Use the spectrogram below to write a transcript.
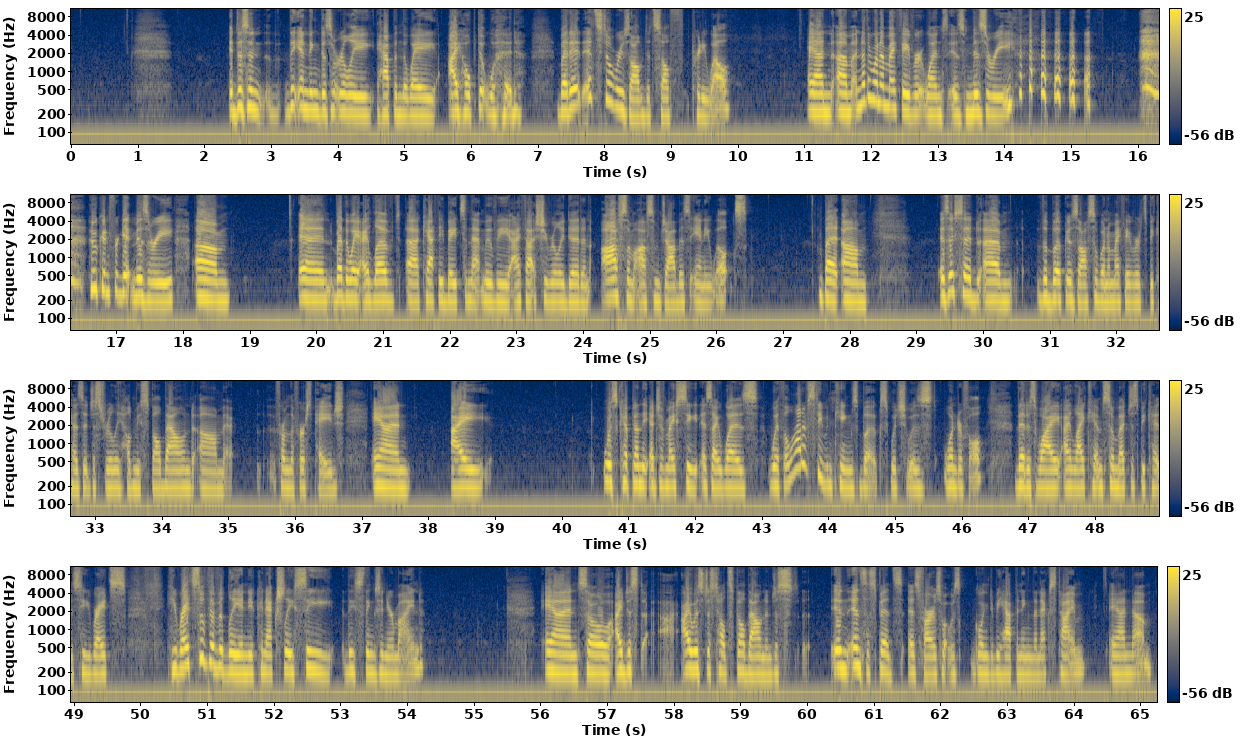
it doesn't the ending doesn't really happen the way I hoped it would, but it it still resolved itself pretty well. And um, another one of my favorite ones is Misery. Who can forget Misery? Um, and by the way, I loved uh, Kathy Bates in that movie. I thought she really did an awesome, awesome job as Annie Wilkes. But um, as I said, um, the book is also one of my favorites because it just really held me spellbound um, from the first page, and I was kept on the edge of my seat as I was with a lot of Stephen King's books, which was wonderful. That is why I like him so much, is because he writes he writes so vividly, and you can actually see these things in your mind. And so I just I was just held spellbound and just in in suspense as far as what was going to be happening the next time. And um,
